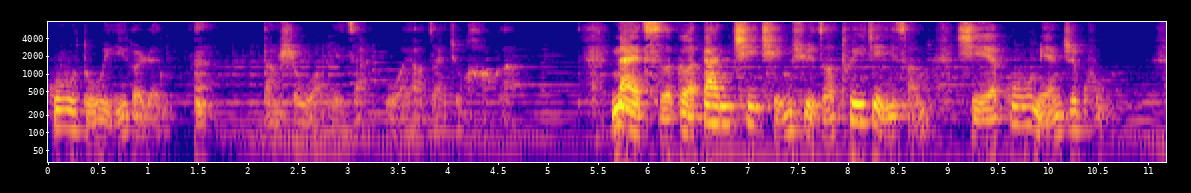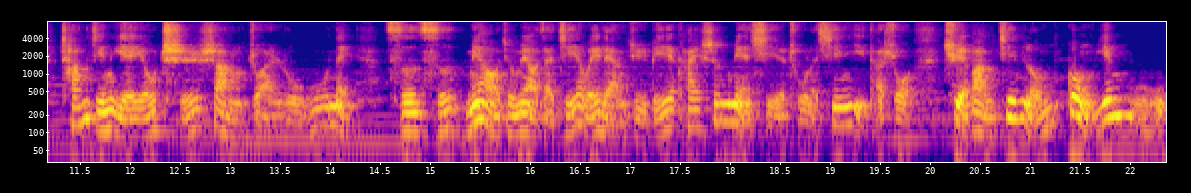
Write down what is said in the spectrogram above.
孤独一个人。当时我没在，我要在就好了。奈此个单妻情绪，则推进一层，写孤眠之苦。场景也由池上转入屋内。此词妙就妙在结尾两句别开生面，写出了新意。他说：“却傍金龙共鹦鹉，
